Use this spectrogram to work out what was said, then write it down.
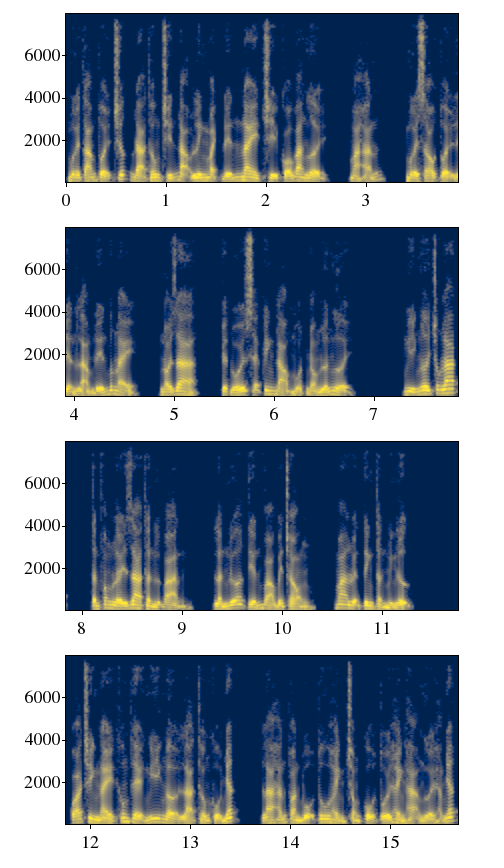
mười tám tuổi trước đã thông chín đạo linh mạch đến nay chỉ có ba người, mà hắn, mười sáu tuổi liền làm đến bước này, nói ra, tuyệt đối sẽ kinh đảo một nhóm lớn người. Nghỉ ngơi chốc lát, tần phong lấy ra thần lực bản, lần nữa tiến vào bên trong, ma luyện tinh thần mình lực. Quá trình này không thể nghi ngờ là thống khổ nhất, là hắn toàn bộ tu hành trong cổ tối hành hạ người hạng nhất,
